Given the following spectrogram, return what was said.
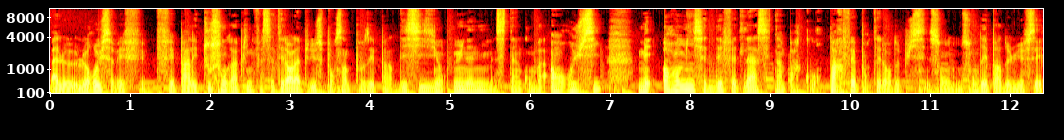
bah, le, russe avait fait, parler tout son grappling face à Taylor Lapillus pour s'imposer par décision unanime. C'était un combat en Russie, mais hormis cette défaite-là, c'est un parcours parfait pour Taylor depuis son, son départ de l'UFC,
